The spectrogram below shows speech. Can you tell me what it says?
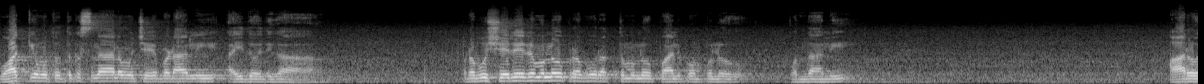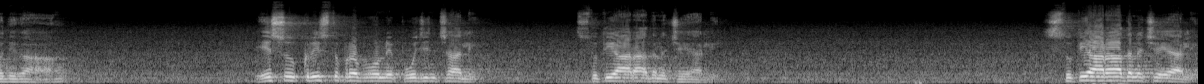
వాక్యము తుతక స్నానము చేయబడాలి. ఐదవదిగా ప్రభు శరీరములో ప్రభు రక్తములో పాలిపంపులు పొందాలి. ఆరోదిగా యేసుక్రీస్తు ప్రభువుని పూజించాలి. స్థుతి ఆరాధన చేయాలి. స్థుతి ఆరాధన చేయాలి.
